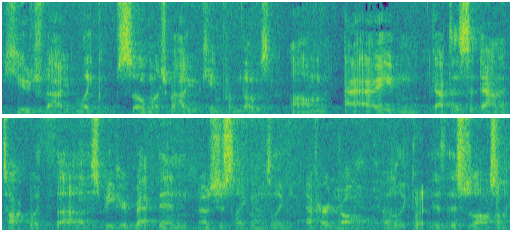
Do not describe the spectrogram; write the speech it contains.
huge value. Like so much value came from those. Um, I, I even got to sit down and talk with uh, the speaker back then. I was just like, I was like, I've heard it all. I was like, this, this was awesome.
